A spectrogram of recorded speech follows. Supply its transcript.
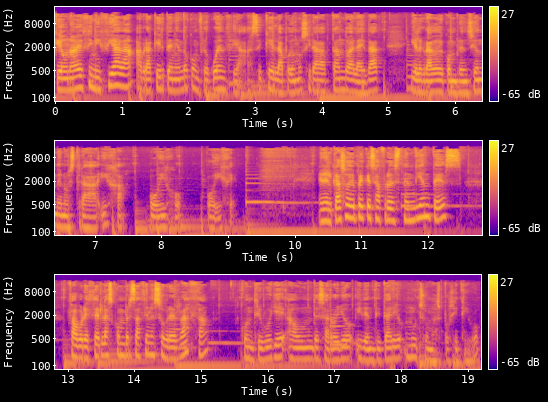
que una vez iniciada habrá que ir teniendo con frecuencia, así que la podemos ir adaptando a la edad y el grado de comprensión de nuestra hija o hijo o hije. En el caso de peques afrodescendientes, favorecer las conversaciones sobre raza contribuye a un desarrollo identitario mucho más positivo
